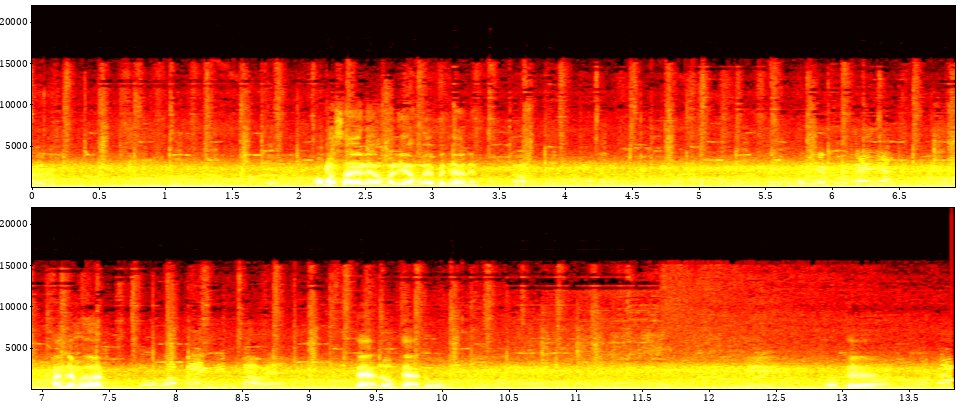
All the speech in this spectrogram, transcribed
เออเอามาใส่เลยเอามาเลี้ยงเลยประเดี๋ยวนี้ครับมันจะมืดได้ยังกันจะพืชดูว่าแป้งนิ่มเปล่าเนี่ยแตะลงแตะดู โอเคได้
